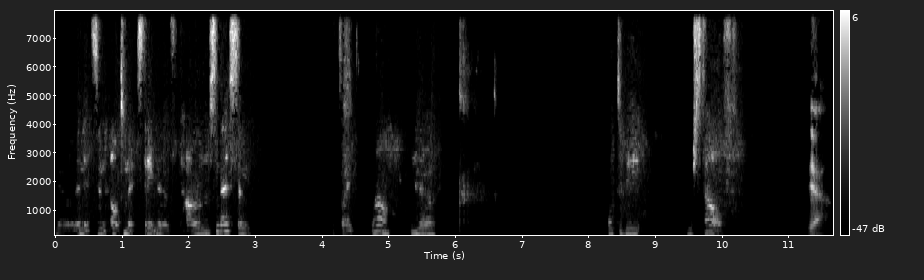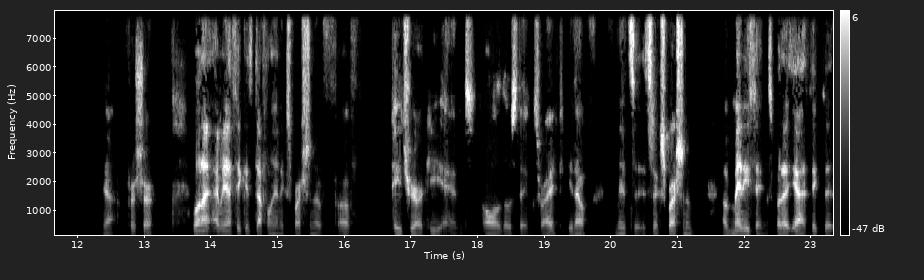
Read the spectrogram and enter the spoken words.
You know, and it's an ultimate statement of powerlessness, and it's like, well, you know, cultivate yourself. Yeah, yeah, for sure. Well, I, I mean, I think it's definitely an expression of of patriarchy and all of those things, right? You know, I mean, it's it's an expression of of many things, but I, yeah, I think that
